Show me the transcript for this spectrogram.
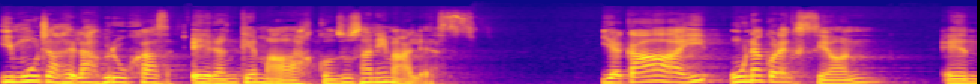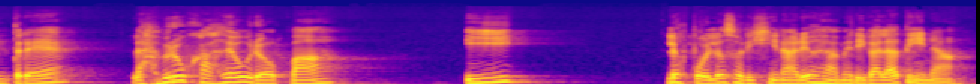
y muchas de las brujas eran quemadas con sus animales. Y acá hay una conexión entre las brujas de Europa y los pueblos originarios de América Latina.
